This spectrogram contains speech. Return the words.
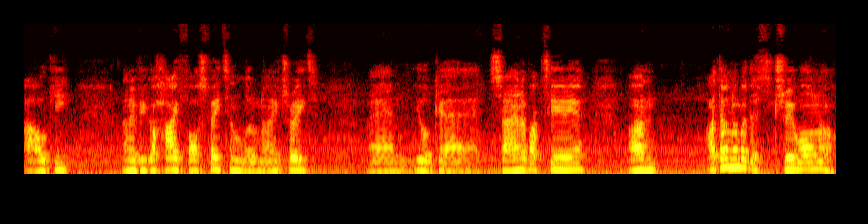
algae. And if you've got high phosphate and low nitrate, um, you'll get cyanobacteria. And I don't know whether it's true or not,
